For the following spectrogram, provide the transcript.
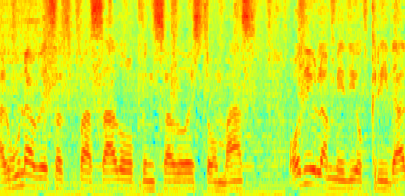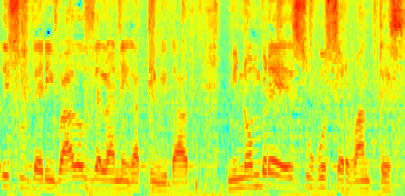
¿Alguna vez has pasado o pensado esto más? Odio la mediocridad y sus derivados de la negatividad. Mi nombre es Hugo Cervantes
